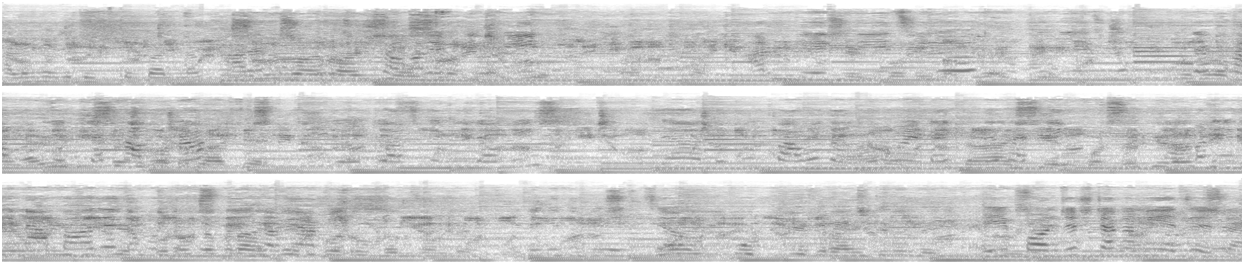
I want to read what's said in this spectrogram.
ভালোভাবে দেখতে পারলাম। আর পাবো তখন এটাই খেতে থাকি আবার যদি না পাওয়া যায় তখন হবে আমিষ। এটা কিন্তু ভেজ চাও। এই পঞ্চাশ টাকা নিয়েছে এটা।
